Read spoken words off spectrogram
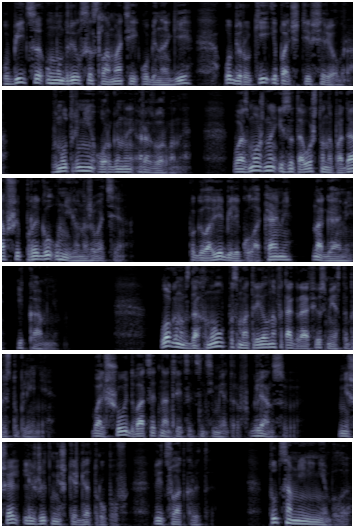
Убийца умудрился сломать ей обе ноги, обе руки и почти все ребра. Внутренние органы разорваны. Возможно, из-за того, что нападавший прыгал у нее на животе. По голове били кулаками, ногами и камнем. Логан вздохнул, посмотрел на фотографию с места преступления. Большую, 20 на 30 сантиметров, глянцевую. Мишель лежит в мешке для трупов, лицо открыто. Тут сомнений не было.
